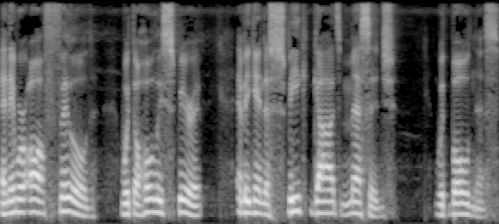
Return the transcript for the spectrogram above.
and they were all filled with the Holy Spirit and began to speak God's message with boldness.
